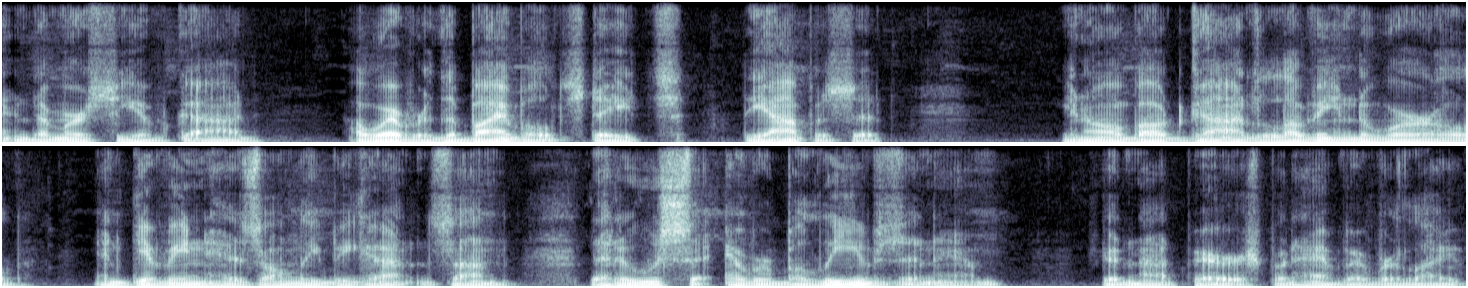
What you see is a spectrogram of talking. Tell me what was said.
and the mercy of God. However, the Bible states the opposite, you know, about God loving the world and giving his only begotten Son, that whosoever believes in him should not perish but have ever life.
